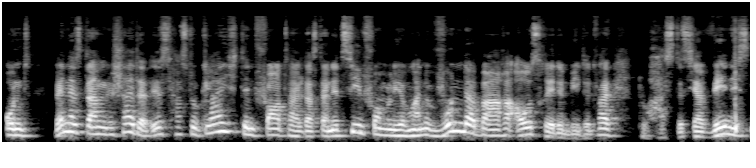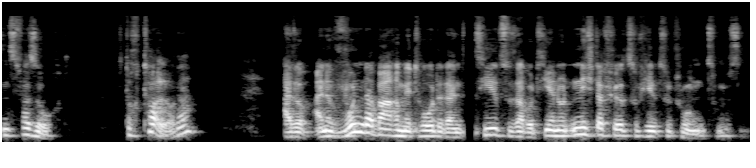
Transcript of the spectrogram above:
Und wenn es dann gescheitert ist, hast du gleich den Vorteil, dass deine Zielformulierung eine wunderbare Ausrede bietet, weil du hast es ja wenigstens versucht. Ist doch toll, oder? Also eine wunderbare Methode, dein Ziel zu sabotieren und nicht dafür zu viel zu tun zu müssen.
